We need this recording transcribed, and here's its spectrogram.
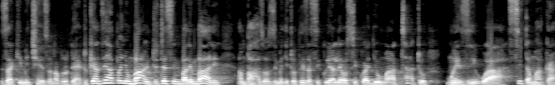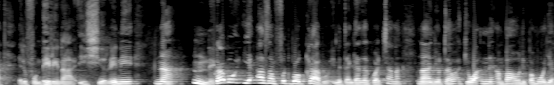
za kimichezo na burudani, tukianzia hapa nyumbani, tetesi mbalimbali ambazo zimejitokeza siku ya leo, siku ya Jumatatu mwezi wa sita mwaka elfu mbili na ishirini na nne. Klabu ya Azam Football Club imetangaza kuachana na nyota wake wa nne ambao ni pamoja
